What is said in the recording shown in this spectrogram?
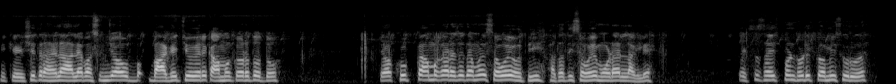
मी केळशीत राहायला आल्यापासून जेव्हा बागेची वगैरे कामं करत होतो तेव्हा खूप कामं करायचं त्यामुळे सवय होती. आता ती सवय मोडायला लागली एक्सरसाइज पण थोडी कमी सुरू आहे.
